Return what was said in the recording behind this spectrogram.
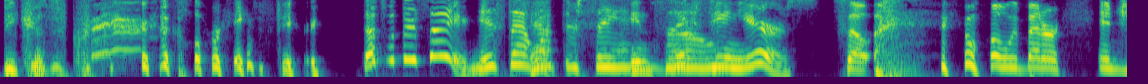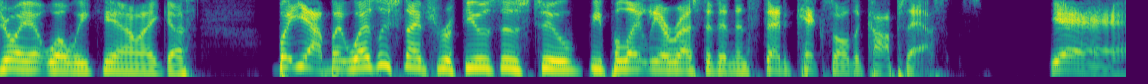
because of critical race theory. That's what they're saying. Is that Yeah. what they're saying? In though? 16 years. So, well, we better enjoy it while we can, I guess. But yeah, but Wesley Snipes refuses to be politely arrested and instead kicks all the cops' asses. Yeah.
